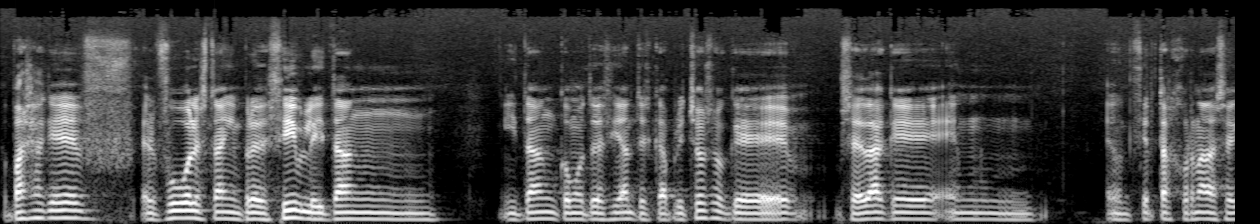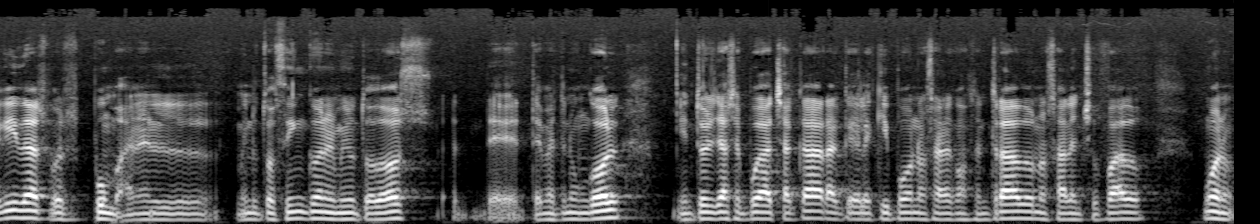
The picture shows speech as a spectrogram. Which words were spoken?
Lo que pasa es que el fútbol es tan impredecible y tan, y tan, como te decía antes, caprichoso que se da que en, en ciertas jornadas seguidas, pues pumba, en el minuto 5, en el minuto 2 te, te meten un gol y entonces ya se puede achacar a que el equipo no sale concentrado, no sale enchufado. Bueno,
